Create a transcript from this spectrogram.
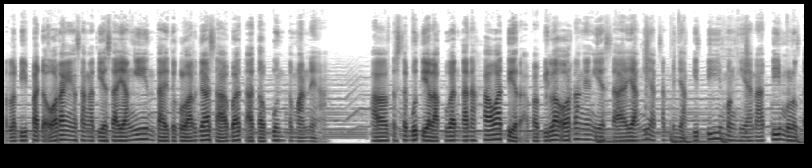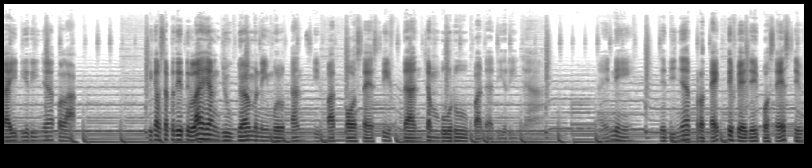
Terlebih pada orang yang sangat ia sayangi, entah itu keluarga, sahabat, ataupun temannya. Hal tersebut ia lakukan karena khawatir apabila orang yang ia sayangi akan menyakiti, mengkhianati, melukai dirinya kelak. Sikap seperti itulah yang juga menimbulkan sifat posesif dan cemburu pada dirinya. Ini jadinya protektif ya jadi posesif.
